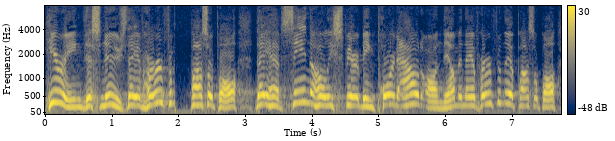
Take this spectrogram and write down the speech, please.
hearing this news? They have heard from Apostle Paul. They have seen the Holy Spirit being poured out on them, and they have heard from the Apostle Paul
